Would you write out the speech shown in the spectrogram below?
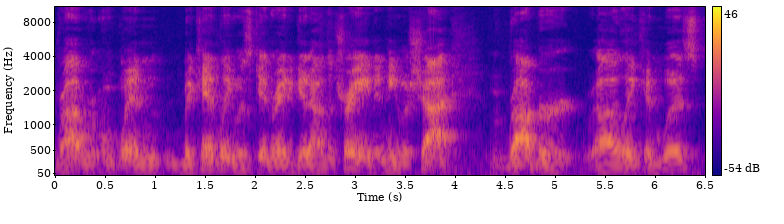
Robert when McKinley was getting ready to get on the train and he was shot. Robert uh, Lincoln was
